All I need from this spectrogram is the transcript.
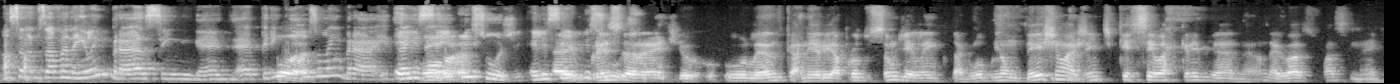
Nossa, eu não precisava nem lembrar, assim, é, é perigoso Pô, lembrar. ele sempre surge, ele é sempre impressionante. surge. O, o Leandro Carneiro e a produção de elenco da Globo não deixam a gente esquecer o Arcrebiano. É um negócio fascinante,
